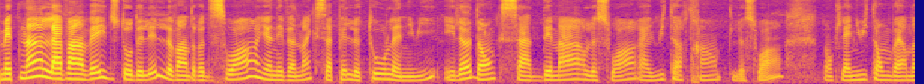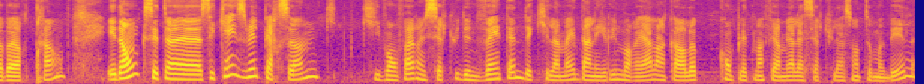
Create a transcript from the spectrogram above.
Maintenant, l'avant-veille du Tour de l'île, le vendredi soir, il y a un événement qui s'appelle le Tour la nuit. Et là, donc, ça démarre le soir à 8h30 le soir. Donc, la nuit tombe vers 9h30. Et donc, c'est, un, 15 000 personnes qui, vont faire un circuit d'une vingtaine de kilomètres dans les rues de Montréal, encore là complètement fermé à la circulation automobile.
